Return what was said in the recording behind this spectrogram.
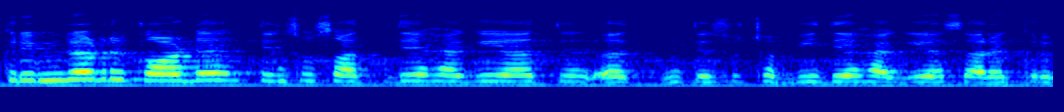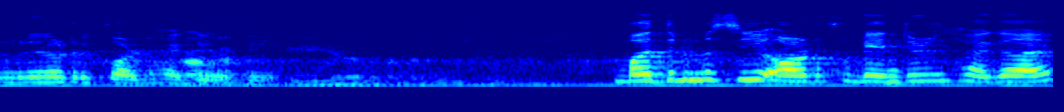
ਕ੍ਰਿਮੀਨਲ ਰਿਕਾਰਡ ਹੈ 307 ਦੇ ਹੈਗੇ ਆ ਤੇ, ਅ, 326 ਦੇ ਹੈਗੇ ਆ ਸਾਰੇ ਕ੍ਰਿਮੀਨਲ ਰਿਕਾਰਡ ਹੈਗੇ ਉਹਦੇ। Madan Masih out of danger ਹੈਗਾ ਹੈ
